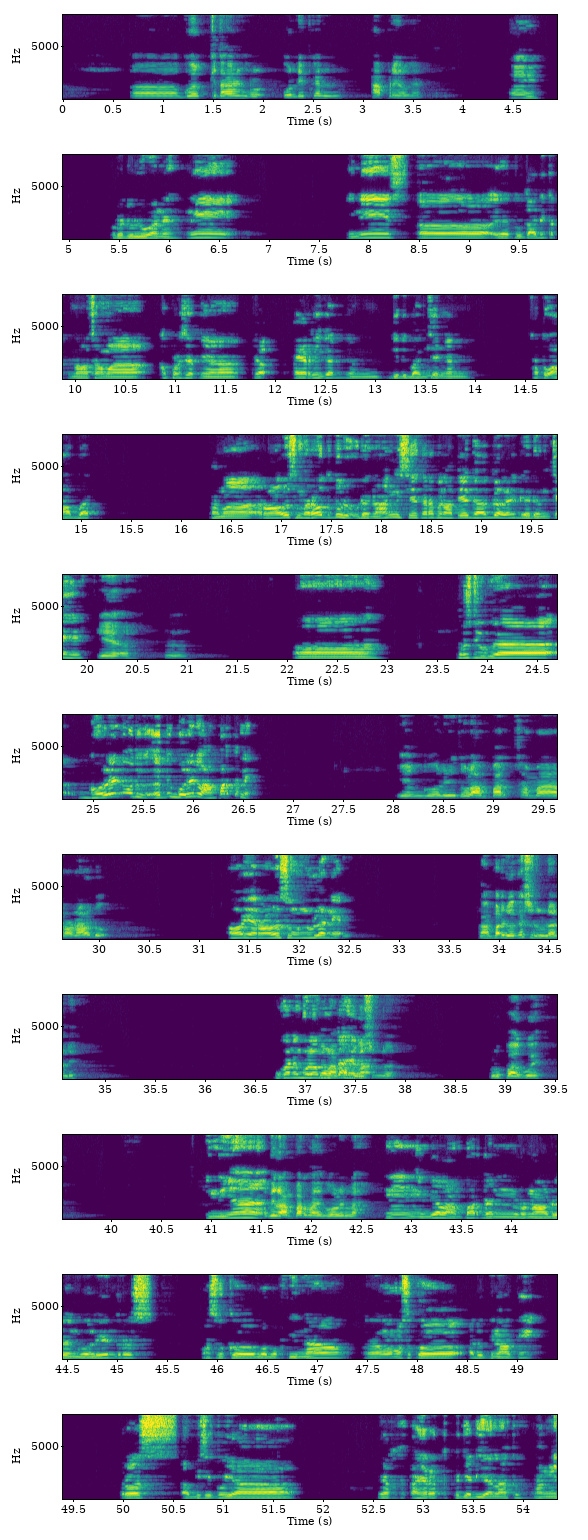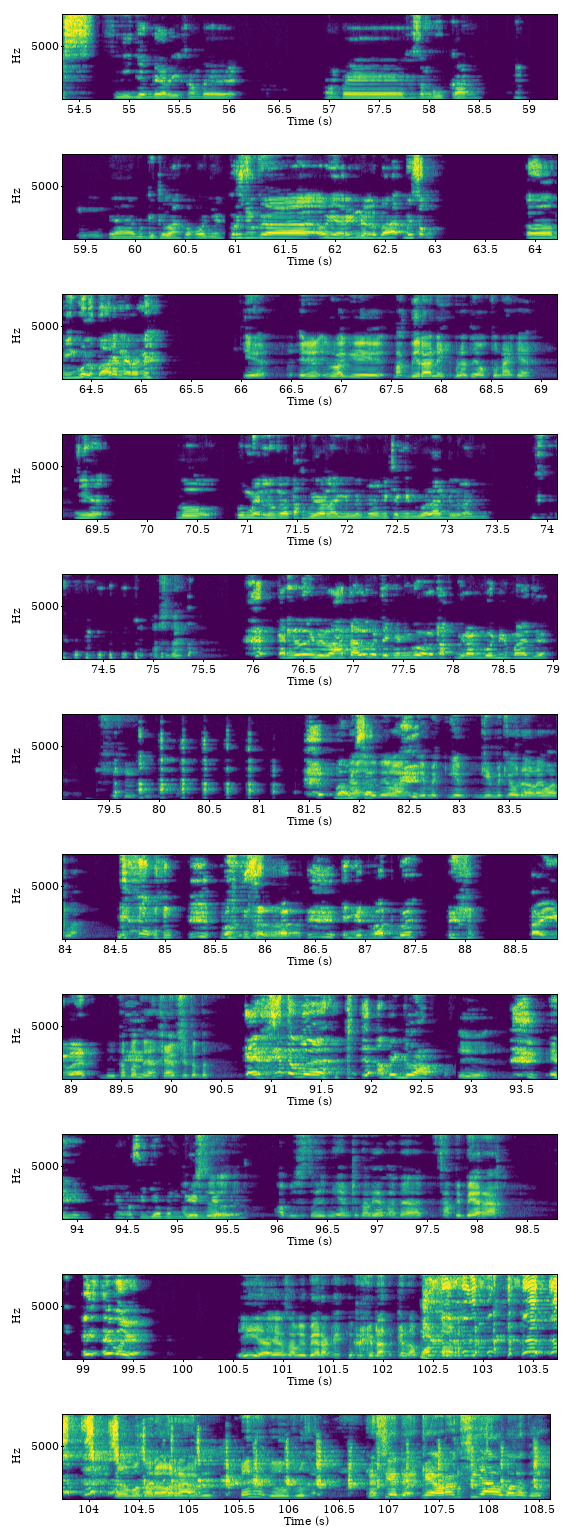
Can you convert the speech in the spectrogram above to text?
Eh gue kita kan undip kan April kan. Hmm. Udah duluan ya. Ini ini eh ya tuh tadi terkenal sama keplesetnya ya Terry kan yang jadi bancengan satu abad. Sama Ronaldo sebenarnya waktu itu udah, udah nangis ya karena penaltinya gagal ya dia ada ngeceh ya. Iya. Hmm. Eh terus juga golin waktu itu golin Lampard kan ya? Yang golin itu Lampard sama Ronaldo. Oh ya Ronaldo sundulan ya. Lampard juga kayak sundulan deh. Bukannya bola Enggak, muntah ya, Pak? Lupa gue. Intinya Tapi Lampard lah yang golin lah. Hmm, intinya Lampard dan Ronaldo yang golin terus masuk ke babak final, eh, mau masuk ke adu penalti. Terus habis itu ya ya akhirnya kejadian lah tuh nangis si John Terry sampai sampai sesenggukan. Mm-mm. Ya begitulah pokoknya. Terus juga oh ya hari ini udah lebaran, besok eh, minggu lebaran ya Ren ya? Iya. Ini, ini lagi takbiran nih, berarti waktu naik ya. Iya. Lu lu main lu nggak takbiran lagi lu nggak ngecengin gue lagi lu anjing. Maksudnya? Kan dulu Idul Adha lu ngecengin gue, lu takbiran gue diem aja. Bangsat, inilah gimmick gim- gimmicknya udah lewat lah. bangsat banget. Ingat banget gue. Tai banget. Di Tebet ya, KFC Tebet. Kayak sih temen. Apa gelap. Iya. Ini masih zaman gembel. habis itu ini yang kita lihat ada sapi berak. Eh, emang ya? Iya, yang sapi berak yang kena kena motor. kena motor orang. Ah, goblok. Kasihan ya, kayak orang sial banget ya.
